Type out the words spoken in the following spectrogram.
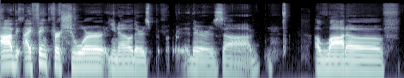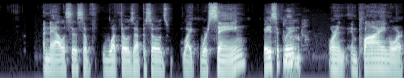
ob- i think for sure you know there's there's uh, a lot of analysis of what those episodes like were saying basically Mhm. or in, implying or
